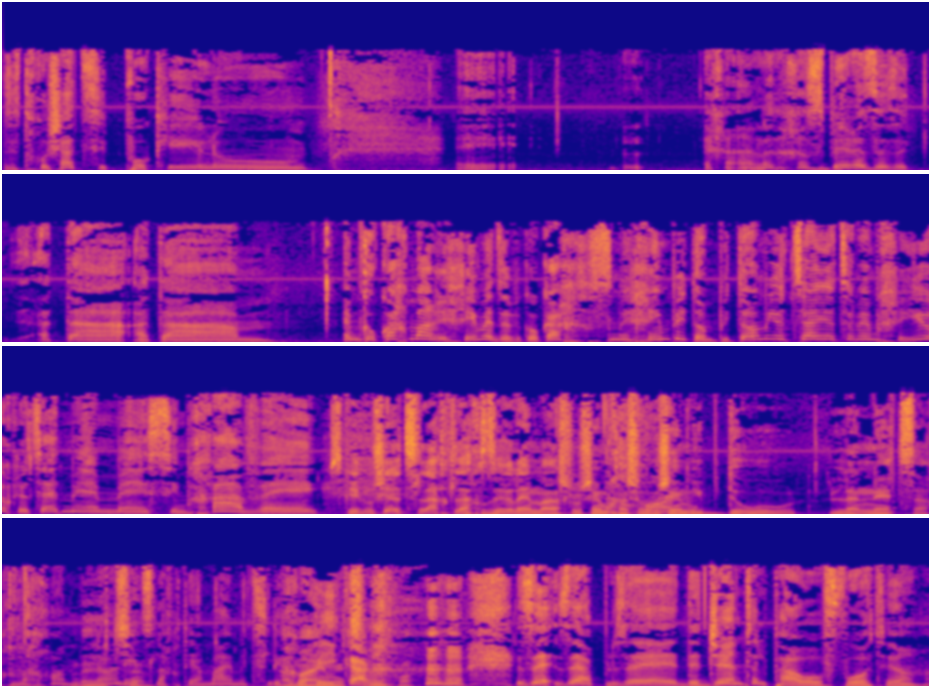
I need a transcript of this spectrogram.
זה תחושת סיפוק, כאילו... אה, איך, אני לא יודעת איך להסביר את זה. זה אתה, אתה... הם כל כך מעריכים את זה וכל כך שמחים פתאום. פתאום יוצא, יוצא מהם חיוך, יוצאת מהם אה, שמחה, ו... אז כאילו שהצלחת להחזיר להם משהו שהם נכון. חשבו שהם איבדו לנצח. נכון, בעצם. לא אני הצלחתי, המים הצליחו המים בעיקר. הצליחו. זה, זה, זה the gentle power of water,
